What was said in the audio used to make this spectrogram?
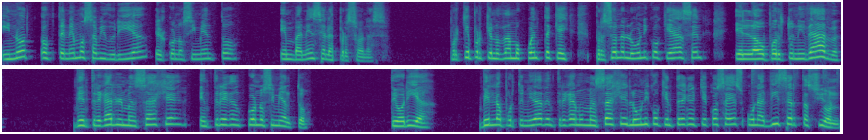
y no obtenemos sabiduría, el conocimiento envanece a las personas. ¿Por qué? Porque nos damos cuenta que hay personas lo único que hacen en la oportunidad de entregar el mensaje, entregan conocimiento, teoría. Ven la oportunidad de entregar un mensaje y lo único que entregan, ¿qué cosa es? Una disertación.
